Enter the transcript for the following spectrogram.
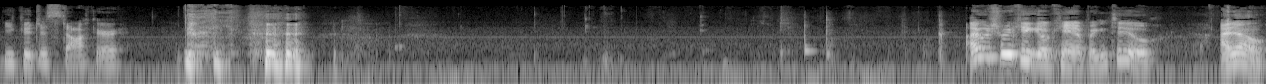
You could just stalk her. I wish we could go camping too. I know.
